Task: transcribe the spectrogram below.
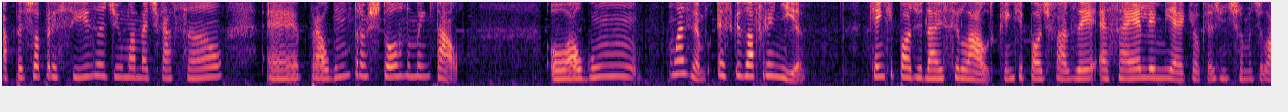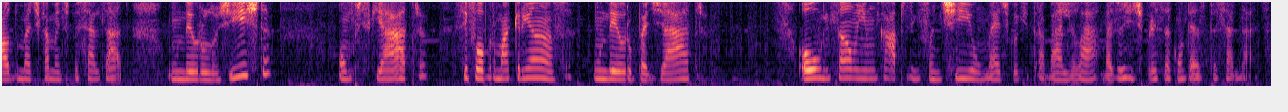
a pessoa precisa de uma medicação é, para algum transtorno mental ou algum, um exemplo, esquizofrenia. Quem que pode dar esse laudo? Quem que pode fazer essa LME, que é o que a gente chama de laudo do medicamento especializado? Um neurologista, ou um psiquiatra. Se for para uma criança, um neuropediatra. Ou então em um CAPS infantil, um médico que trabalhe lá, mas a gente precisa conter as especialidades.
